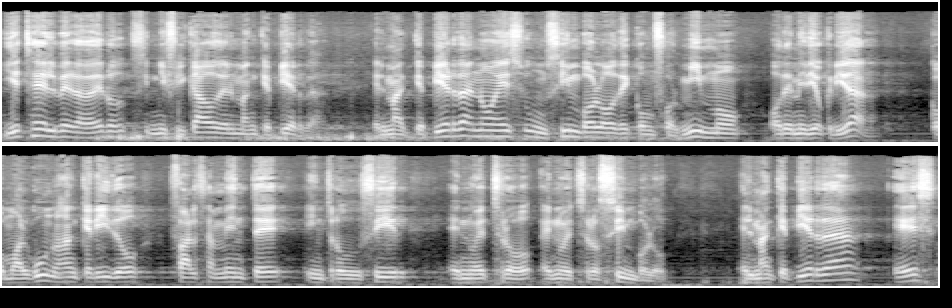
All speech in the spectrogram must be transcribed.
y este es el verdadero significado del man que pierda. El man que pierda no es un símbolo de conformismo o de mediocridad, como algunos han querido falsamente introducir en nuestro, en nuestro símbolo. El man que pierda es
